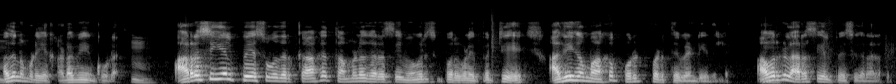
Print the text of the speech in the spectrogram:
அது நம்முடைய கடமையும் கூட. அரசியல் பேசுவதற்காக தமிழக அரசை விமர்சிப்பவர்களை பற்றி அதிகமாக பொருட்படுத்த வேண்டியதில்லை. அவர்கள் அரசியல் பேசுகிறார்கள்.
